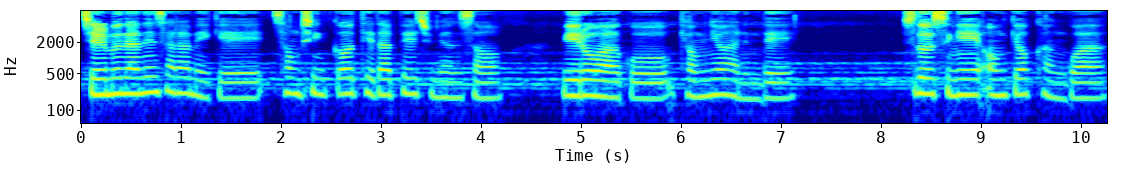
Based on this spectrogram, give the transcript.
질문하는 사람에게 성심껏 대답해 주면서 위로하고 격려하는데 수도승의 엄격함과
